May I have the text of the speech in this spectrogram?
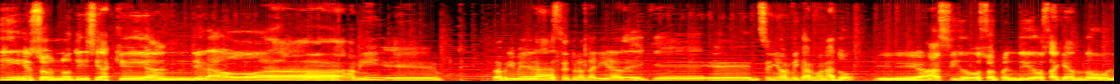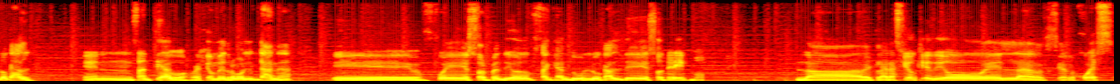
Sí, son noticias que han llegado a, a mí. eh, la primera se trataría de que eh, el señor Bicarbonato eh, ha sido sorprendido saqueando un local en Santiago, región metropolitana. eh, fue sorprendido saqueando un local de esoterismo. La declaración que dio él hacia el juez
